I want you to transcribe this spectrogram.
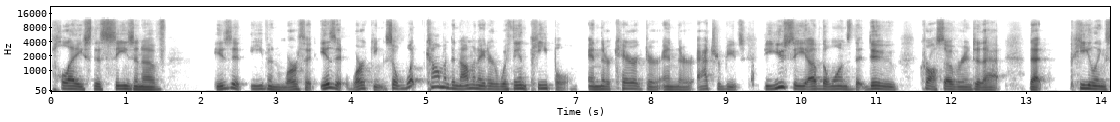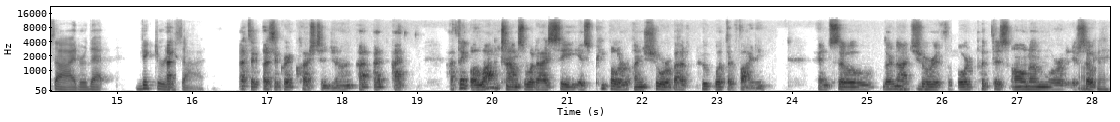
place, this season of is it even worth it? Is it working? So, what common denominator within people and their character and their attributes do you see of the ones that do cross over into that that healing side or that victory that, side? That's a that's a great question, John. I, I I think a lot of times what I see is people are unsure about who what they're fighting, and so they're not mm-hmm. sure if the Lord put this on them or if so. Okay.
